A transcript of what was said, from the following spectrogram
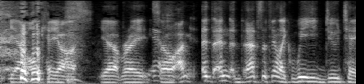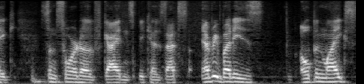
yeah all chaos. Yeah, right. Yeah. So I'm and, and that's the thing. Like we do take some sort of guidance because that's everybody's open mics.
